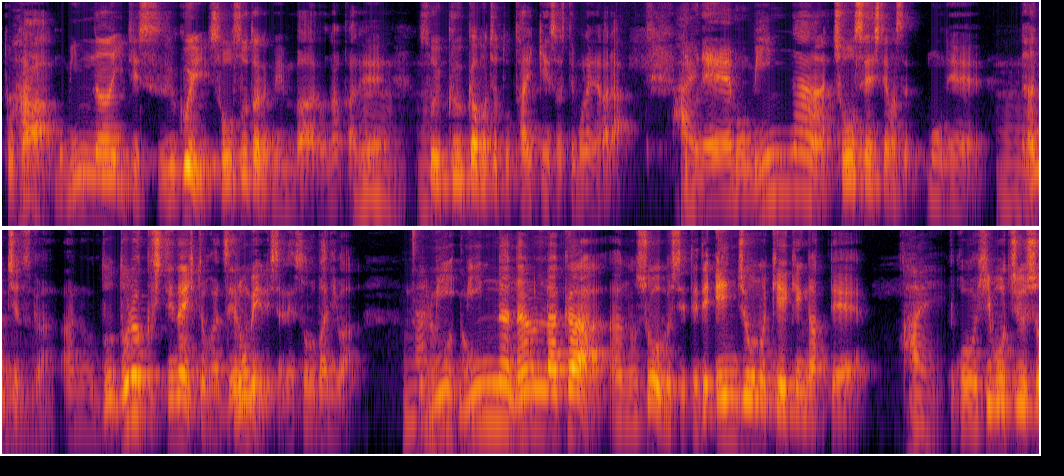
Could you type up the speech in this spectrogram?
とか、はもうみんないて、すごい、そうそうたるメンバーの中で、そういう空間もちょっと体験させてもらいながら、はい。でもね、もうみんな挑戦してます。もうね、うんなんちゅうんですか、あの、ど努力してない人がゼロ名でしたね、その場には。なるほど。み、みんな何らか、あの、勝負してて、で、炎上の経験があって、はい。こう、誹謗中傷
